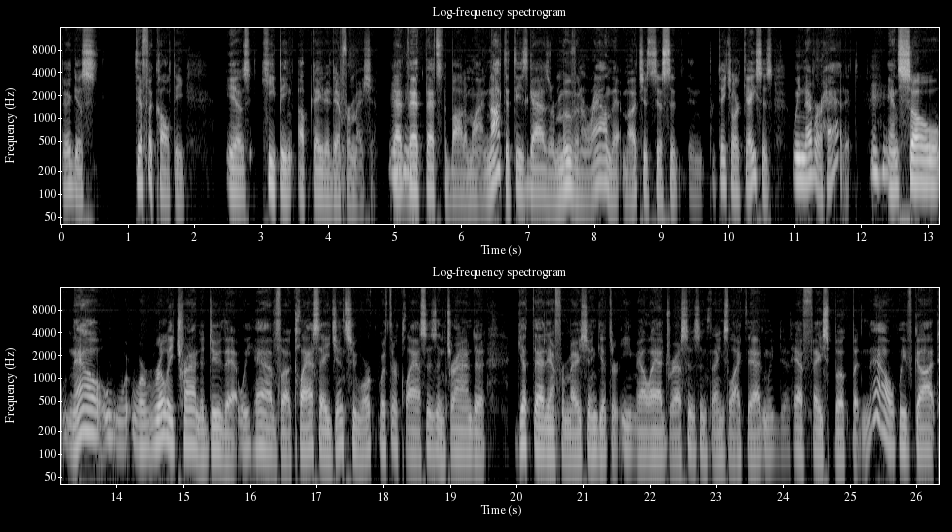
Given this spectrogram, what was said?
biggest difficulty is keeping updated information. That, mm-hmm. that that's the bottom line. Not that these guys are moving around that much. It's just that in particular cases we never had it. Mm-hmm. And so now we're really trying to do that. We have uh, class agents who work with their classes and trying to get that information, get their email addresses and things like that. And we did have Facebook, but now we've got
